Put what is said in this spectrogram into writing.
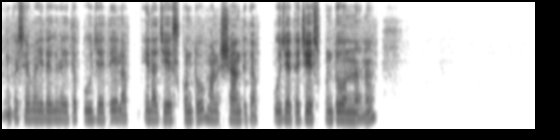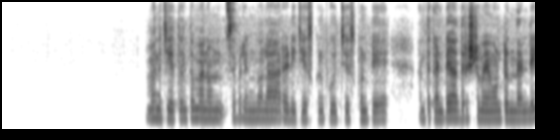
ఇంకా శివయ్య దగ్గర అయితే పూజ అయితే ఇలా ఇలా చేసుకుంటూ మనశ్శాంతిగా పూజ అయితే చేసుకుంటూ ఉన్నాను. మన చేతులతో మనం శివలింగంలా రెడీ చేసుకుని పూజ చేసుకుంటే అంతకంటే అదృష్టం ఏముంటుందండి?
